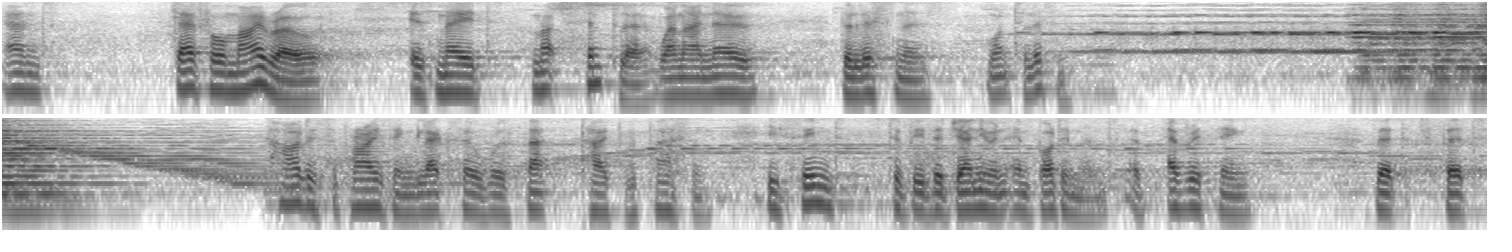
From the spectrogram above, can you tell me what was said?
And therefore, my role is made much simpler when I know the listeners want to listen. Hardly surprising Lexo was that type of person. He seemed to be the genuine embodiment of everything that, that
